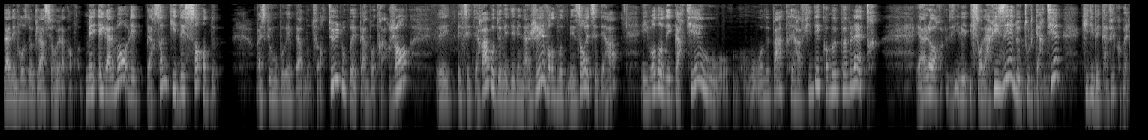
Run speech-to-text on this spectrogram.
La névrose de classe, si on veut la comprendre. Mais également les personnes qui descendent. Parce que vous pouvez perdre votre fortune, vous pouvez perdre votre argent, et- etc. Vous devez déménager, vendre votre maison, etc. Et ils vont dans des quartiers où, où on n'est pas très raffiné comme eux peuvent l'être. Et alors, ils sont la risée de tout le quartier qui dit, mais t'as vu comme elle,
